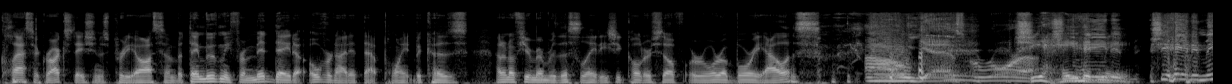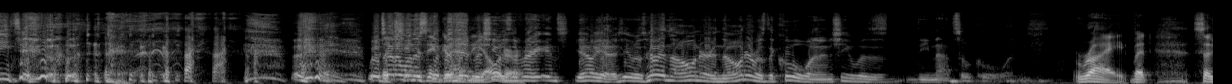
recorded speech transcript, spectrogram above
classic rock station is pretty awesome, but they moved me from midday to overnight at that point because I don't know if you remember this lady. She called herself Aurora Borealis. Oh yes, Aurora. she, hated she hated me. She hated me too. Which but I don't want to skip ahead, but she was a very you know, yeah, she was her and the owner, and the owner was the cool one, and she was the not so cool one. Right. But so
